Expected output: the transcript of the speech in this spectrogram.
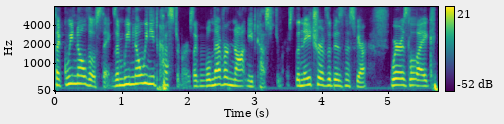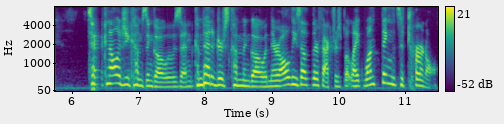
Like we know those things and we know we need customers. Like we'll never not need customers. The nature of the business we are. Whereas like technology comes and goes and competitors come and go and there are all these other factors but like one thing that's eternal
